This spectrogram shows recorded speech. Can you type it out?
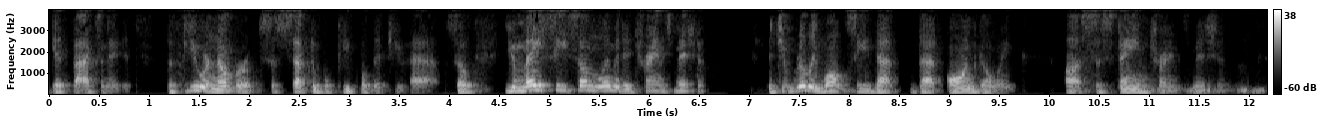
get vaccinated, the fewer number of susceptible people that you have. So you may see some limited transmission, but you really won't see that that ongoing uh, sustained transmission.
